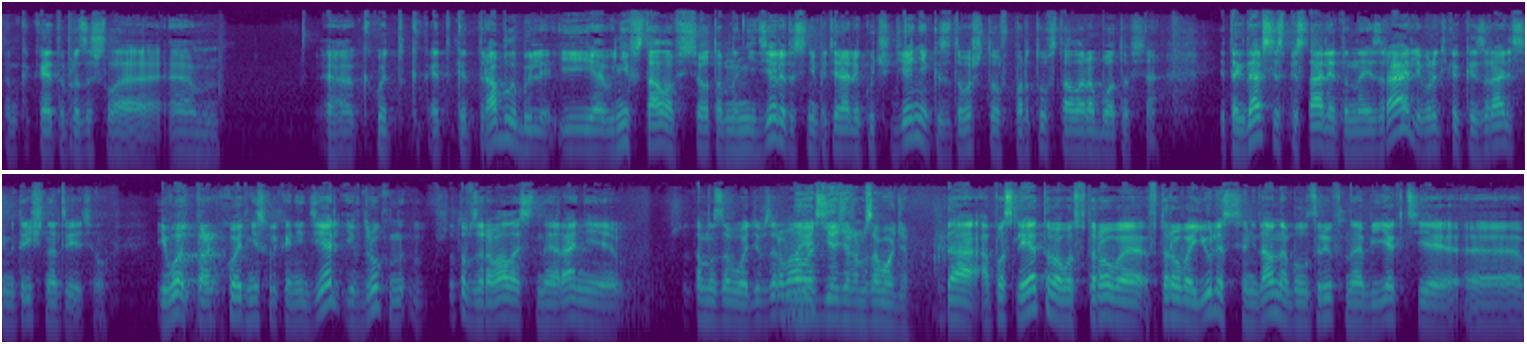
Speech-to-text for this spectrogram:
там какая-то произошла эм, э, какой-то, какая-то, какие-то траблы были, и у них встало все там на неделю, то есть они потеряли кучу денег из-за того, что в порту встала работа вся. И тогда все списали это на Израиль, и вроде как Израиль симметрично ответил. И вот проходит несколько недель, и вдруг что-то взорвалось на Иране, что там на заводе На взорвалось. ядерном заводе. Да, а после этого, вот 2, 2 июля, совсем недавно, был взрыв на объекте, э,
